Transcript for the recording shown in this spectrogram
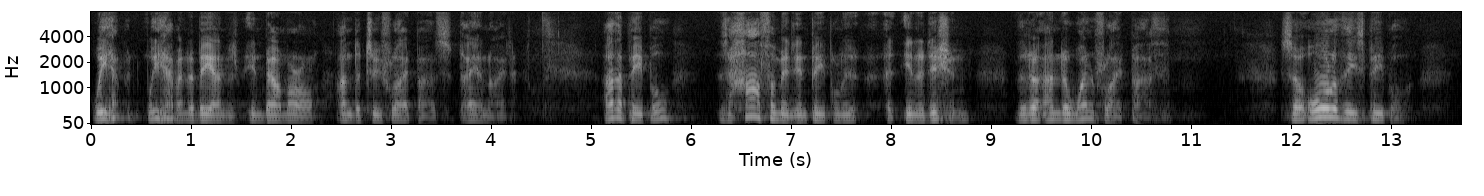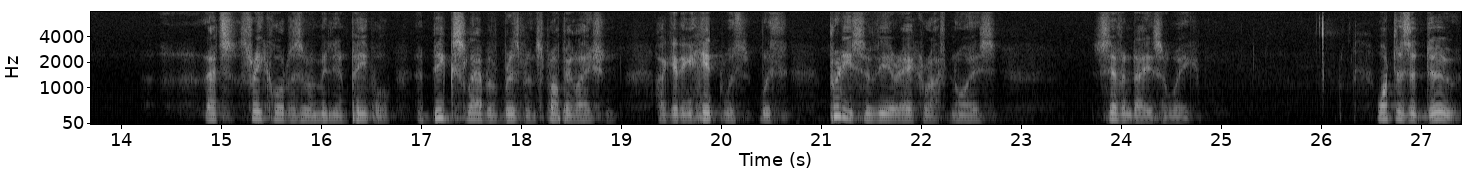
We happen, we happen to be under, in Balmoral under two flight paths, day and night. Other people, there's half a million people in addition that are under one flight path. So all of these people, that's three quarters of a million people, a big slab of Brisbane's population are getting hit with, with pretty severe aircraft noise seven days a week. What does it do?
